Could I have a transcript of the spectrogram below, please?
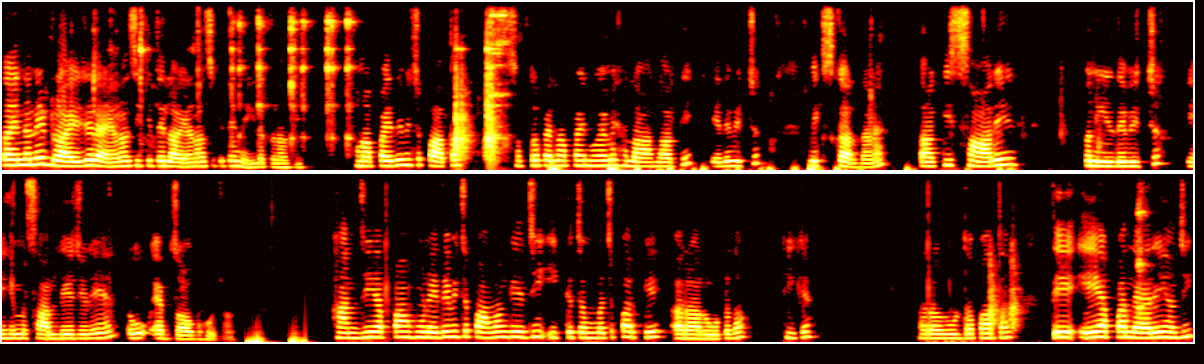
ਤਾਂ ਇਹਨਾਂ ਨੇ ਡਰਾਈ ਜਿਹਾ ਰਹਿ ਜਾਣਾ ਸੀ, ਕਿਤੇ ਲੱਗ ਜਾਣਾ ਸੀ, ਕਿਤੇ ਨਹੀਂ ਲੱਗਣਾ ਸੀ। ਹੁਣ ਆਪਾਂ ਇਹਦੇ ਵਿੱਚ ਪਾਤਾ ਸਭ ਤੋਂ ਪਹਿਲਾਂ ਆਪਾਂ ਇਹਨੂੰ ਐਵੇਂ ਹਿਲਾ ਹਿਲਾ ਕੇ ਇਹਦੇ ਵਿੱਚ ਮਿਕਸ ਕਰ ਦੇਣਾ ਤਾਂ ਕਿ ਸਾਰੇ ਪਨੀਰ ਦੇ ਵਿੱਚ ਇਹ ਮਸਾਲੇ ਜਿਹੜੇ ਆ ਉਹ ਐਬਜ਼ੌਰਬ ਹੋ ਜਾਣ। ਹਾਂਜੀ, ਆਪਾਂ ਹੁਣ ਇਹਦੇ ਵਿੱਚ ਪਾਵਾਂਗੇ ਜੀ ਇੱਕ ਚਮਚ ਭਰ ਕੇ ਅਰਾਰੋਟ ਦਾ, ਠੀਕ ਹੈ? ਅਰਾਰੋਟ ਦਾ ਪਾਤਾ। ਤੇ ਇਹ ਆਪਾਂ ਲੈ ਰਹੇ ਹਾਂ ਜੀ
